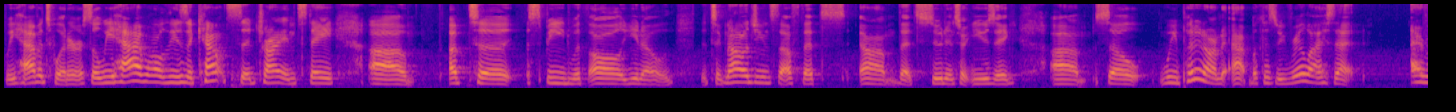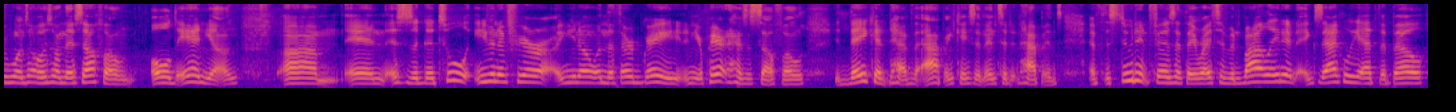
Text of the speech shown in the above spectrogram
We have a Twitter. So we have all these accounts to try and stay um, up to speed with all you know the technology and stuff that's um, that students are using. Um, so we put it on the app because we realized that everyone's always on their cell phone, old and young. Um, and this is a good tool. Even if you're, you know, in the third grade and your parent has a cell phone, they could have the app in case an incident happens. If the student feels that their rights have been violated, exactly at the bell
